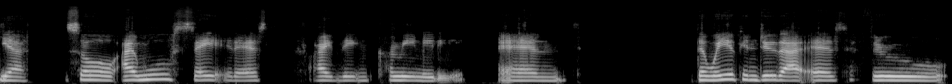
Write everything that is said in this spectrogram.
Yes. So I will say it is finding community and the way you can do that is through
